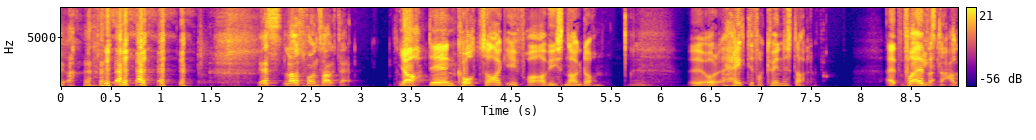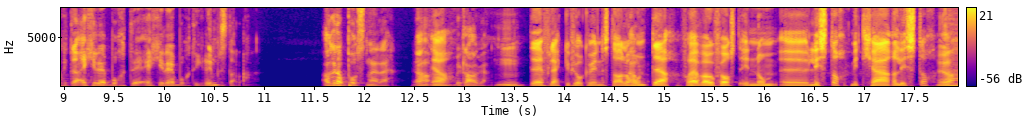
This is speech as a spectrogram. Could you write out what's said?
ja. yes, la oss få en sak til. Ja, det er en kort sak fra avisen Agder. Eh, og helt ifra Kvinesdal. Eh, For Avisen Agder, er ikke det borte, er ikke det borte i Grimstad, da? Agderposten er det. Ja, Ja. beklager. Mm. det er Flekkefjord, Kvinesdal Ja. rundt der. For jeg var jo først innom uh, Lister, mitt kjære Lister. Ja.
